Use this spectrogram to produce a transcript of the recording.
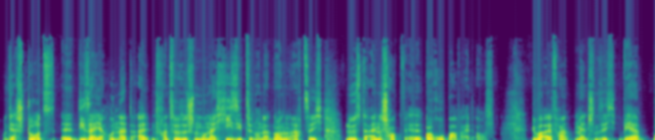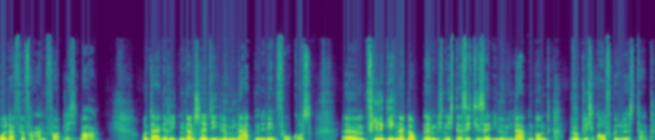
Und der Sturz äh, dieser jahrhundertealten französischen Monarchie 1789 löste eine Schockwelle europaweit aus. Überall fragten Menschen sich, wer wohl dafür verantwortlich war. Und da gerieten ganz schnell die Illuminaten in den Fokus. Ähm, viele Gegner glaubten nämlich nicht, dass sich dieser Illuminatenbund wirklich aufgelöst hat.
